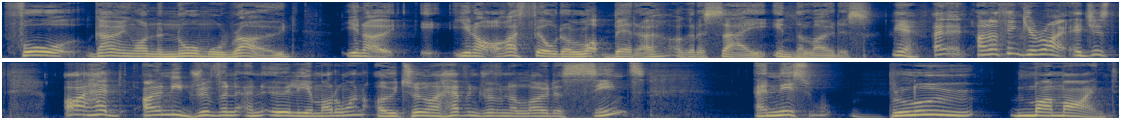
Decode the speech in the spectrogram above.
for going on a normal road, you know, you know, I felt a lot better. I got to say in the Lotus. Yeah, and, and I think you're right. It just I had only driven an earlier model one, O2. I haven't driven a Lotus since, and this blew my mind.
